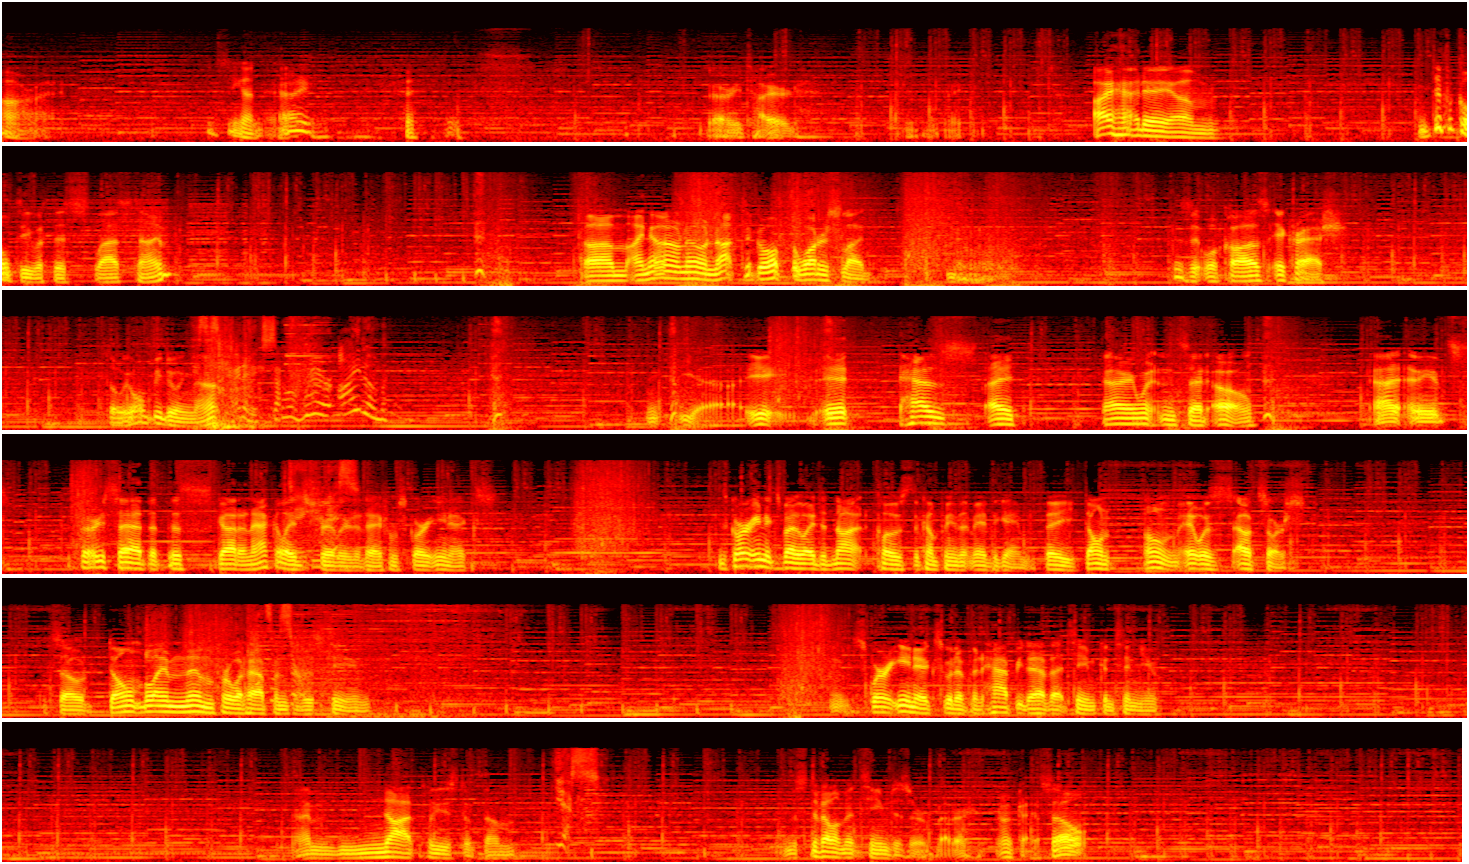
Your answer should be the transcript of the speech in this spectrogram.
All right. See, I, very tired. I had a um difficulty with this last time. Um, I now know not to go up the water slide. Because it will cause a crash. So we won't be doing that. Kind of exciting. A rare item. Yeah, it, it has. I I went and said, "Oh, I, I mean, it's very sad that this got an accolades trailer today from Square Enix." Square Enix, by the way, did not close the company that made the game. They don't own. It was outsourced. So don't blame them for what happened to this team. Square Enix would have been happy to have that team continue. I'm not pleased with them. Yes. This development team deserved better. Okay, so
